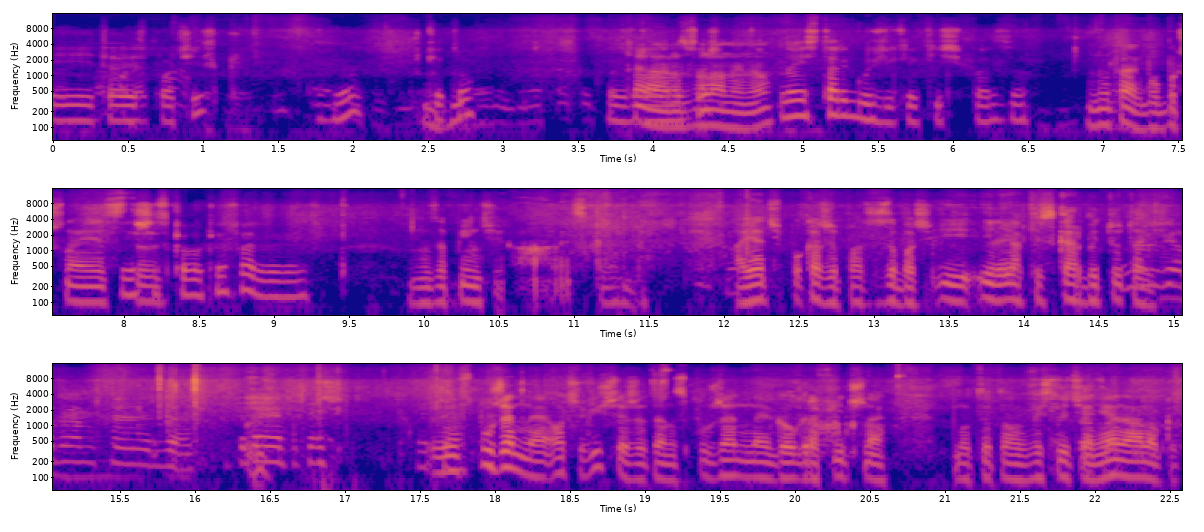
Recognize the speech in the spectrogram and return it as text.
i to jest pocisk. Mhm. Takie tu. Tak, Rozwalone coś. rozwalony, no. No i stary guzik jakiś bardzo. No tak, bo boczna jest Jeszcze z kawałkiem farby, więc. no, zapięcie. Ale skarby. A ja ci pokażę, patrz, zobacz i, ile jakie skarby tutaj. Pytania to też. Y, Współrzędne, oczywiście, że ten współrzędne, geograficzne, bo to to wyślicie, nie? Na lokus.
